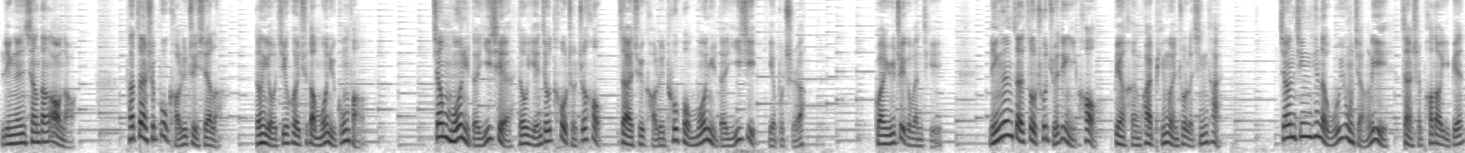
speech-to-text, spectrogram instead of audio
林恩相当懊恼。他暂时不考虑这些了，等有机会去到魔女工坊，将魔女的一切都研究透彻之后，再去考虑突破魔女的遗迹也不迟啊。关于这个问题，林恩在做出决定以后，便很快平稳住了心态，将今天的无用奖励暂时抛到一边，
